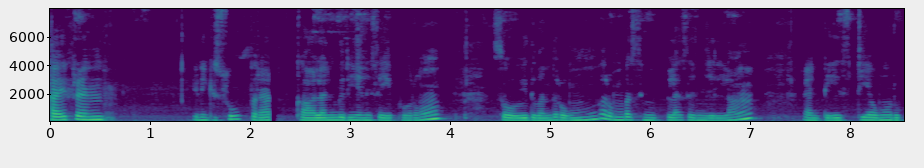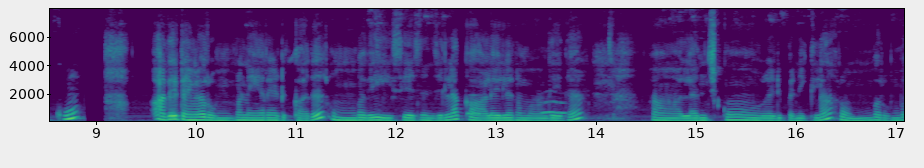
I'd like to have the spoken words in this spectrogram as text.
ஹாய் ஃப்ரெண்ட்ஸ் இன்றைக்கி சூப்பராக காளான் பிரியாணி செய்ய போகிறோம் ஸோ இது வந்து ரொம்ப ரொம்ப சிம்பிளாக செஞ்சிடலாம். அண்ட் டேஸ்டியாகவும் இருக்கும். அதே டைமில் ரொம்ப நேரம் எடுக்காது. ரொம்பவே ஈஸியாக செஞ்சிடலாம். காலையில் நம்ம வந்து இதை லஞ்சுக்கும் ரெடி பண்ணிக்கலாம். ரொம்ப ரொம்ப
